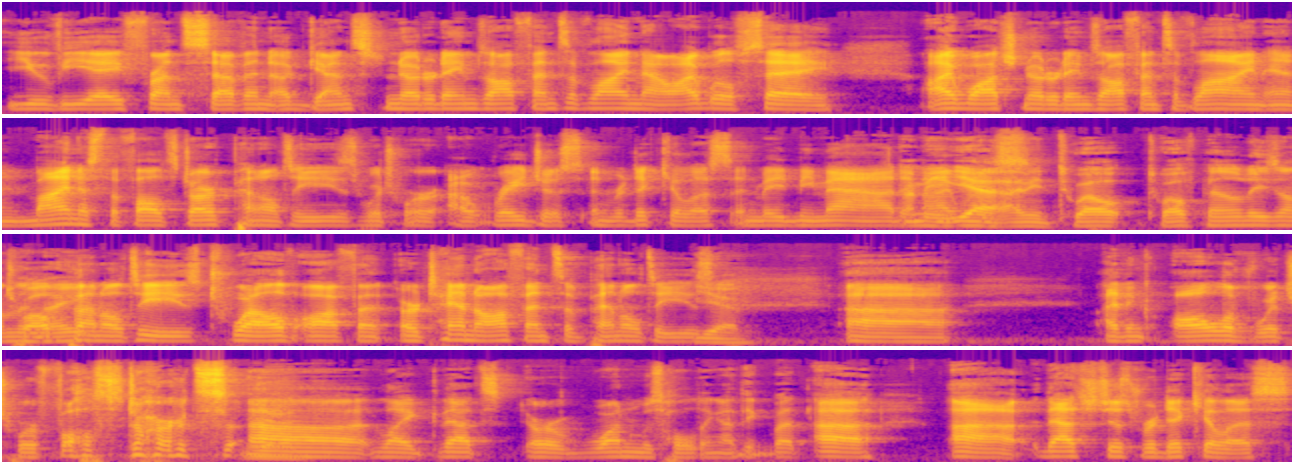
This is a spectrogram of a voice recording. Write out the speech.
UVA front seven against Notre Dame's offensive line. Now, I will say, I watched Notre Dame's offensive line, and minus the false start penalties, which were outrageous and ridiculous and made me mad. I mean, yeah, was- I mean 12, 12 penalties on 12 the night. penalties, 12 offen- or 10 offensive penalties. Yeah. Uh, I think all of which were false starts. Uh, like that's or one was holding, I think, but uh, uh, that's just ridiculous.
